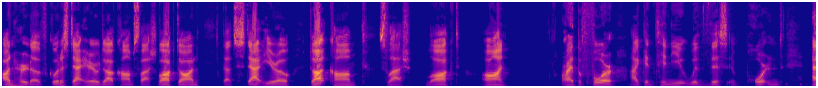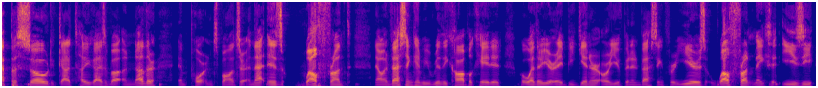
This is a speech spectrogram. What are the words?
unheard of. Go to stathero.com slash locked on. That's stathero.com slash locked on. All right, before I continue with this important episode, got to tell you guys about another important sponsor, and that is Wealthfront. Now, investing can be really complicated, but whether you're a beginner or you've been investing for years, Wealthfront makes it easy.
